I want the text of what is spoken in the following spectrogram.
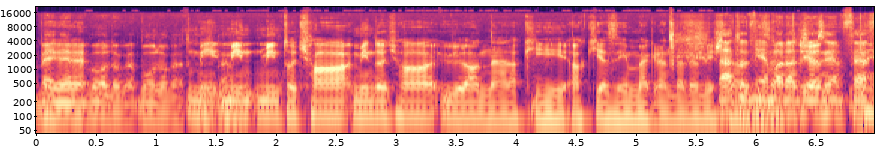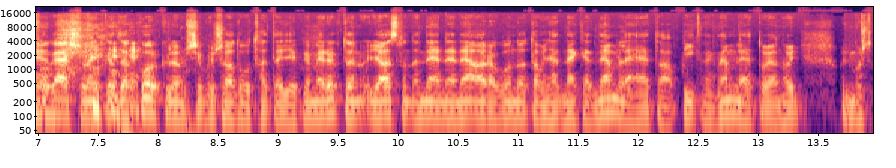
Bennyem boldog, bólogat. Mi, mint, mint, hogyha, mint hogyha ül annál, aki, aki az én megrendelőm. És Látod, milyen marad az én felfogásom, ez a korkülönbség is adódhat egyébként, mert rögtön ugye azt mondta, ne, ne, ne, arra gondoltam, hogy hát neked nem lehet a piknek, nem lehet olyan, hogy, hogy most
